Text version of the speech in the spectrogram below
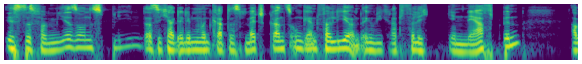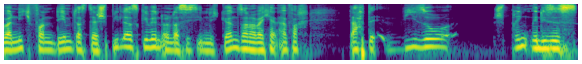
ist das von mir so ein Spleen, dass ich halt in dem Moment gerade das Match ganz ungern verliere und irgendwie gerade völlig genervt bin. Aber nicht von dem, dass der Spieler es gewinnt und dass ich es ihm nicht gönne, sondern weil ich halt einfach dachte, wieso springt mir dieses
